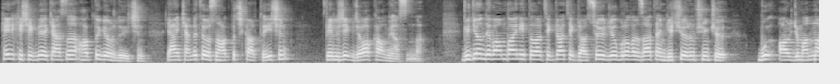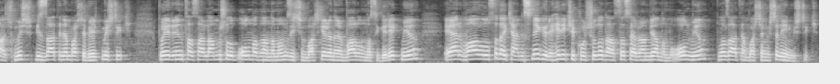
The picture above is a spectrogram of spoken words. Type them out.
Her iki şekilde kendisini haklı gördüğü için yani kendi teorisini haklı çıkarttığı için verilecek bir cevap kalmıyor aslında. Videonun devamında aynı iddialar tekrar tekrar söylüyor. Buraları zaten geçiyorum çünkü bu argümanını açmış. Biz zaten en başta belirtmiştik. Bu evrenin tasarlanmış olup olmadığını anlamamız için başka evrenlerin var olması gerekmiyor. Eğer var olsa da kendisine göre her iki koşulda da hassas evren bir anlamı olmuyor. Buna zaten başlangıçta değinmiştik.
